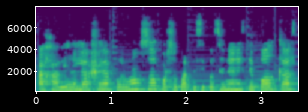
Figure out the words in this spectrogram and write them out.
a Javier Larrea Formoso por su participación en este podcast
